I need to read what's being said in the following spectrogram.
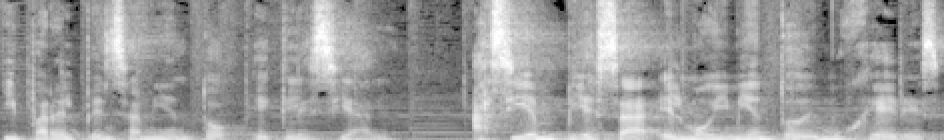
y para el pensamiento eclesial. Así empieza el movimiento de mujeres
